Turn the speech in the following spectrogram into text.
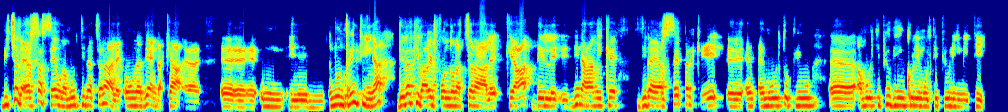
Viceversa, se è una multinazionale o un'azienda che ha eh, eh, un, eh, non trentina, deve attivare il fondo nazionale che ha delle dinamiche diverse perché eh, è, è, molto più, eh, ha molti più vincoli e molti più limiti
